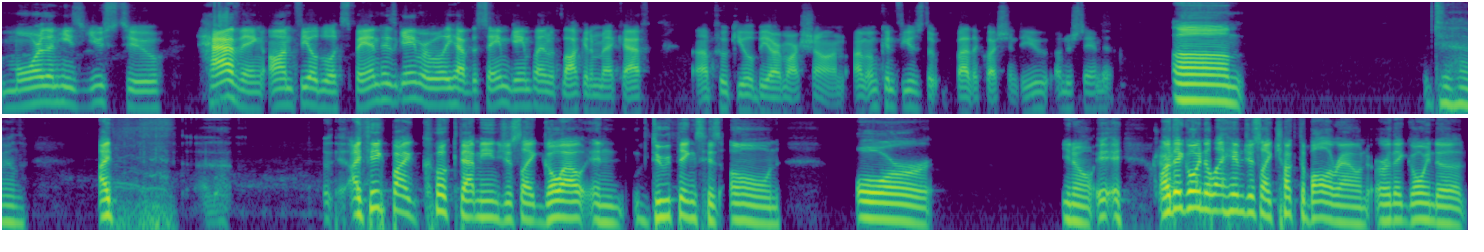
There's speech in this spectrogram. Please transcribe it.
more than he's used to having on field will expand his game, or will he have the same game plan with Lockett and Metcalf? Uh, Pookie will be our Marshawn. I'm, I'm confused by the question. Do you understand it? Um, do you have- I I think by cook that means just like go out and do things his own, or you know, it, it- are they going to let him just like chuck the ball around, or are they going to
